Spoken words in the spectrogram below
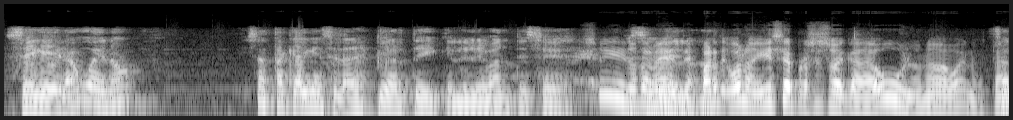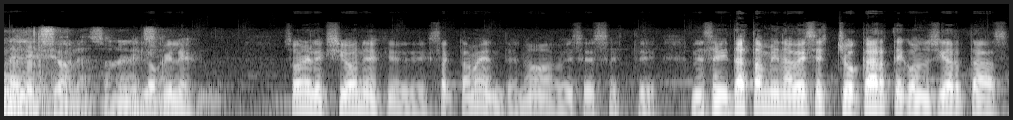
ceguera. Bueno, es hasta que alguien se la despierte y que le levante ese. Sí, totalmente. Bueno, y ese proceso de cada uno, ¿no? Bueno, son elecciones, son elecciones. son elecciones que, exactamente, ¿no? A veces este, necesitas también a veces chocarte con ciertas,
